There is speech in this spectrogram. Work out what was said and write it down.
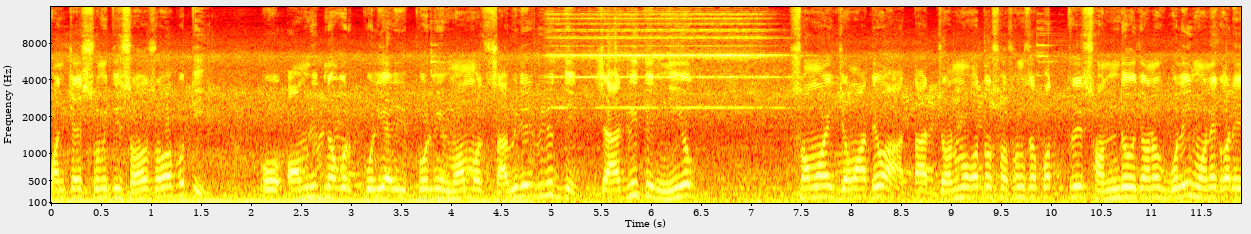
পঞ্চায়েত সমিতির সহসভাপতি ও অমৃতনগর কলিয়ারির কর্মী মোহাম্মদ সাবিরের বিরুদ্ধে চাকরিতে নিয়োগ সময় জমা দেওয়া তার জন্মগত প্রশংসাপত্রে সন্দেহজনক বলেই মনে করে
